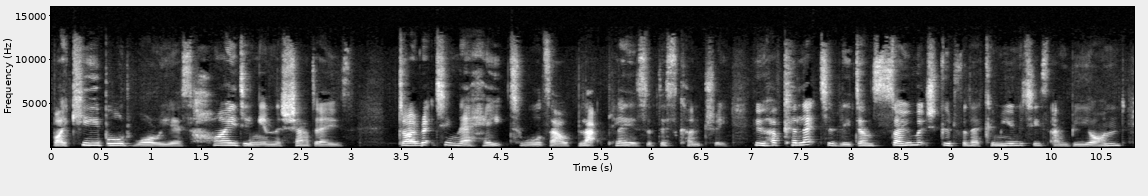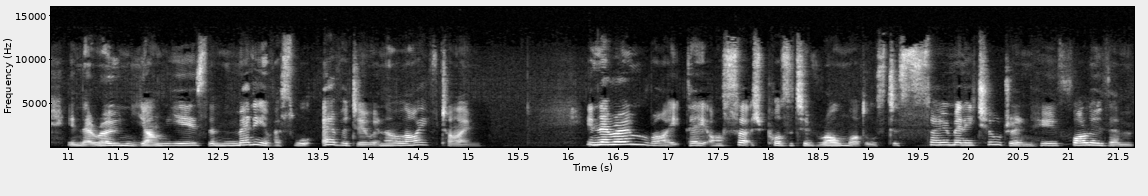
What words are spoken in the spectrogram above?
by keyboard warriors hiding in the shadows directing their hate towards our black players of this country who have collectively done so much good for their communities and beyond in their own young years than many of us will ever do in a lifetime. In their own right, they are such positive role models to so many children who follow them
